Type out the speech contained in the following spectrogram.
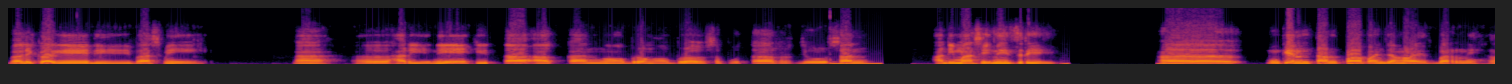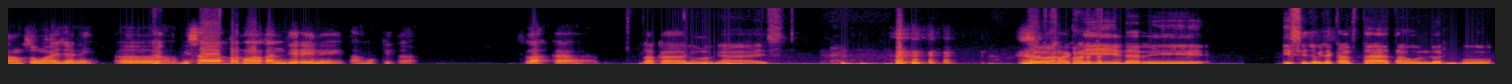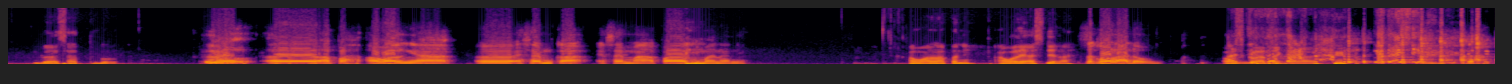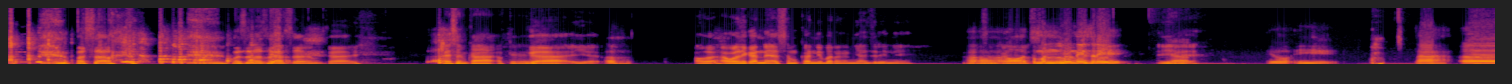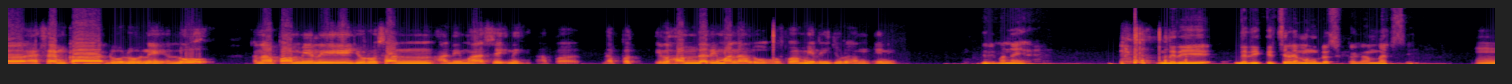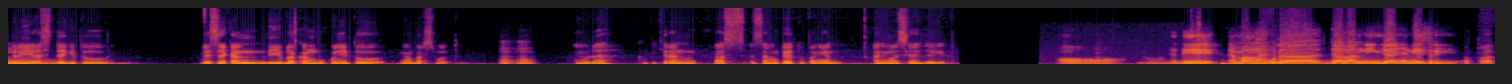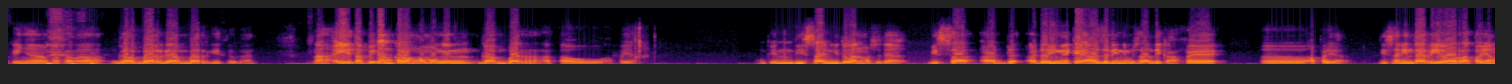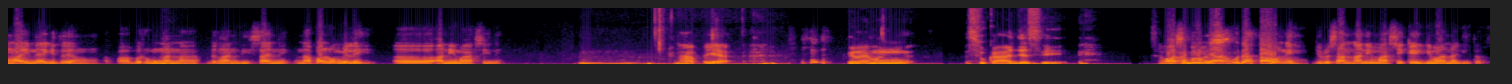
balik lagi di Basmi. Nah, eh, hari ini kita akan ngobrol-ngobrol seputar jurusan animasi nih, Zri. Eh, mungkin tanpa panjang lebar nih, langsung aja nih eh, Ya. bisa perkenalkan diri nih tamu kita. Silahkan. Silakan. Halo guys. Gue Fakih dari isi Yogyakarta tahun 2021. Lu eh, apa awalnya eh, SMK, SMA apa gimana nih? Awal apa nih? Awal ya SD lah. Sekolah dong. Oh, sekolah TK lah. masalah masalah saya SMK SMK, oke. enggak iya Oh. awal, awalnya kan SMK nih barengannya Ajri nih Heeh. SMK oh, masih- temen lu nih, Zri. iya Yo, Nah, eh, SMK dulu nih, lu kenapa milih jurusan animasi nih? Apa dapat ilham dari mana lu apa milih jurusan ini? dari mana ya dari dari kecil emang udah suka gambar sih Hmm, dari SD gitu biasanya kan di belakang bukunya itu gambar semua tuh mm-mm. ya udah kepikiran pas SMK itu pengen animasi aja gitu Oh, jadi emang udah jalan ninjanya nih Zri. Apa kayaknya masalah gambar-gambar gitu kan. Nah, eh tapi kan kalau ngomongin gambar atau apa ya? Mungkin desain gitu kan maksudnya bisa ada ada ini kayak Azri ini misalnya di kafe eh, apa ya? Desain interior atau yang lainnya gitu yang apa berhubungan dengan desain nih. Kenapa lu milih eh, animasi nih? Hmm, kenapa ya? Karena emang suka aja sih. Oh, sama sebelumnya animasi. udah tahu nih jurusan animasi kayak gimana gitu.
